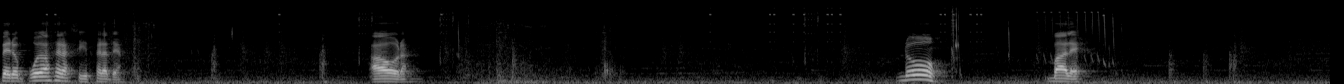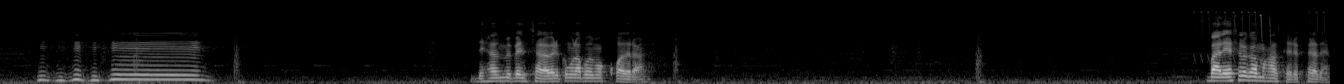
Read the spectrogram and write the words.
pero puedo hacer así, espérate. Ahora. No. Vale. Dejadme pensar, a ver cómo la podemos cuadrar. Vale, ya sé lo que vamos a hacer, espérate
